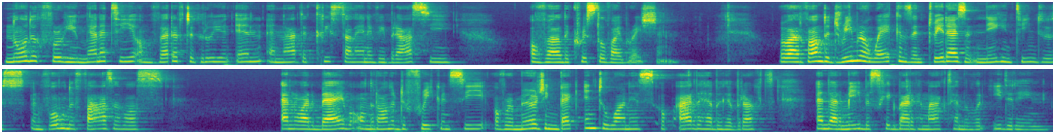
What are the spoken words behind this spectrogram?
nodig voor humanity om verder te groeien in en naar de kristallijne vibratie, ofwel de crystal vibration. Waarvan de Dreamer Awakens in 2019 dus een volgende fase was en waarbij we onder andere de frequency of emerging back into oneness op aarde hebben gebracht en daarmee beschikbaar gemaakt hebben voor iedereen.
